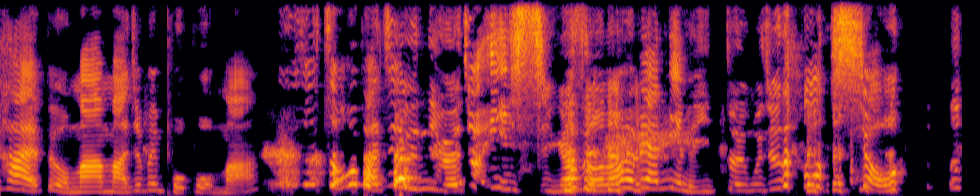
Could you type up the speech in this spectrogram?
他还被我妈骂，就被婆婆骂，说 怎么会把自己的女儿叫异形啊什么，然后还被他念了一顿，我觉得好好笑哦。”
